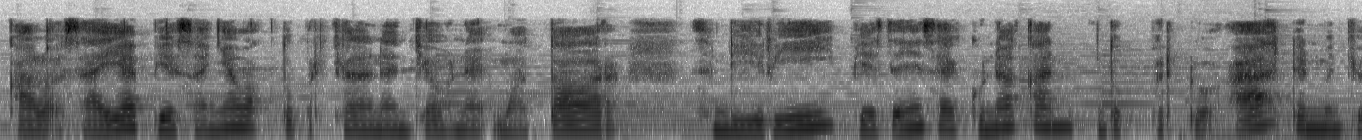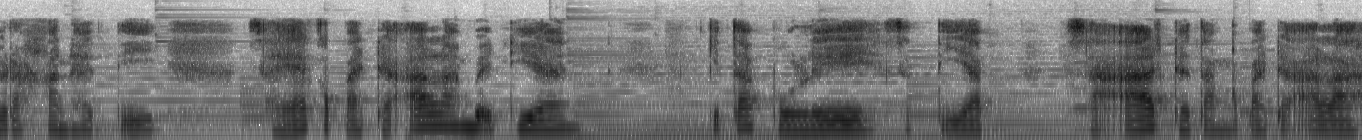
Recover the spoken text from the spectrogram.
Kalau saya biasanya waktu perjalanan jauh naik motor sendiri, biasanya saya gunakan untuk berdoa dan mencurahkan hati saya kepada Allah Mbak Dian. Kita boleh setiap saat datang kepada Allah,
